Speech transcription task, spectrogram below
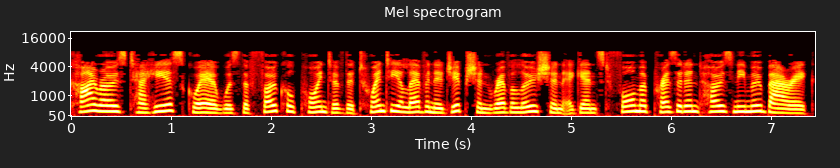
Cairo's Tahrir Square was the focal point of the 2011 Egyptian revolution against former President Hosni Mubarak.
